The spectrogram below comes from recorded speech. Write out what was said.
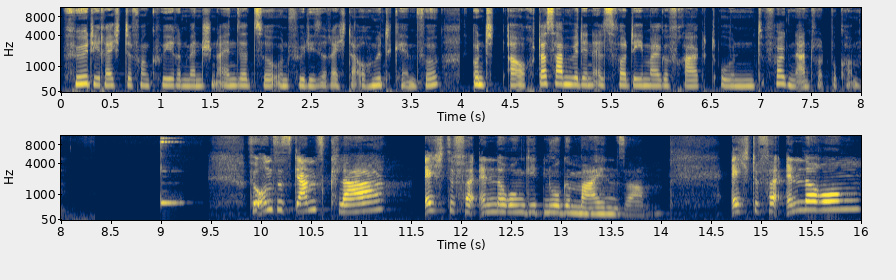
für die Rechte von queeren Menschen einsetze und für diese Rechte auch mitkämpfe. Und auch das haben wir den SVD mal gefragt und folgende Antwort bekommen. Für uns ist ganz klar, echte Veränderung geht nur gemeinsam. Echte Veränderung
